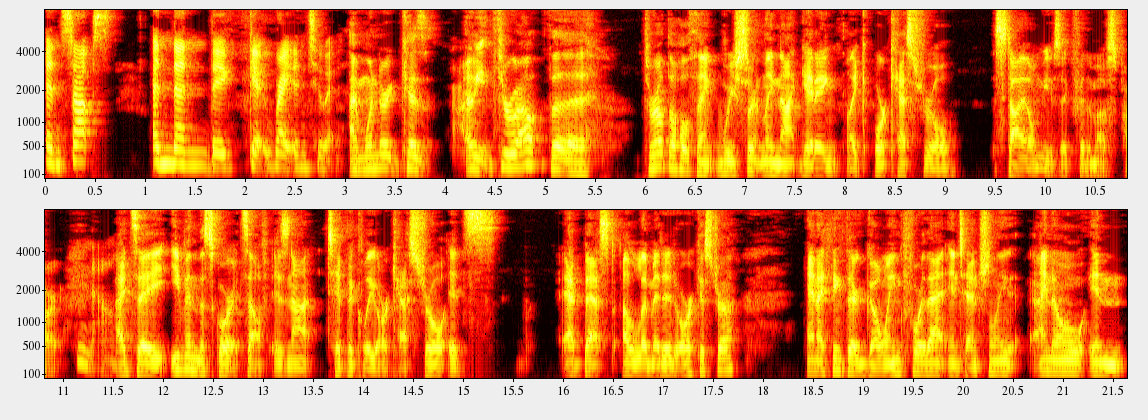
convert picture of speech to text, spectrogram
and stops, and then they get right into it. I'm wondering because I mean throughout the throughout the whole thing, we're certainly not getting like orchestral style music for the most part. No, I'd say even the score itself is not typically orchestral. It's at best a limited orchestra. And I think they're going for that intentionally. I know in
